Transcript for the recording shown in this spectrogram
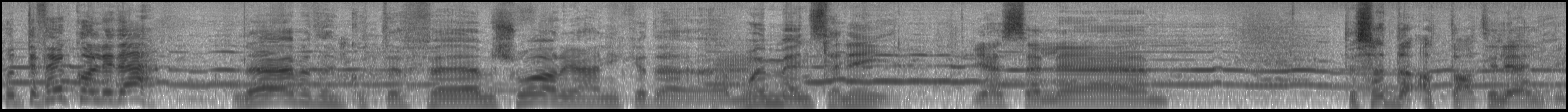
كنت فين كل ده؟ لا ابدا كنت في مشوار يعني كده مهمه انسانيه يا سلام تصدق قطعت لي قلبي.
